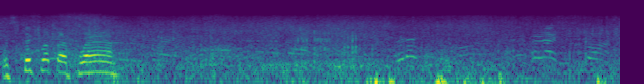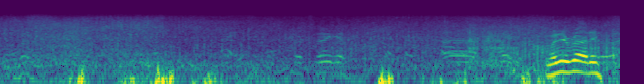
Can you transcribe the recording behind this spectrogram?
Let's stick with our plan. When you're ready.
